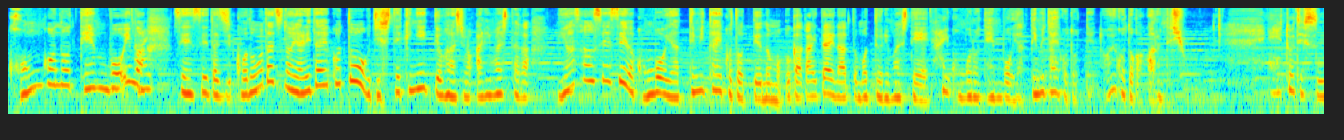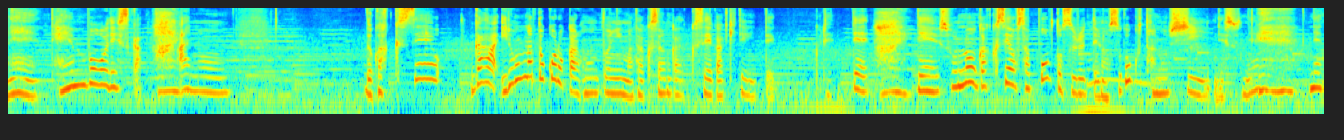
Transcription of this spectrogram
今後の展望今、はい、先生たち子どもたちのやりたいことを自主的にっていうお話もありましたが宮沢先生が今後やってみたいことっていうのも伺いたいなと思っておりまして、今後の展望やってみたいことってどういうことがあるんでしょう？えっ、ー、とですね展望ですか、あの学生がいろんなところから本当に今たくさん学生が来ていてれて、はい、でその学生をサポートするっていうのはすごく楽しいんですね。えー、ね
